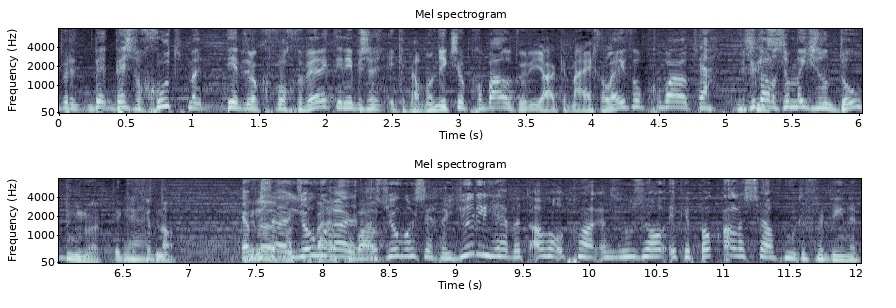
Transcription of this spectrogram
hebben het be- best wel goed, maar die hebben er ook voor gewerkt. En hebben ik heb helemaal niks opgebouwd hoor. Ja, ik heb mijn eigen leven opgebouwd. Ja, dat vind ik altijd zo'n beetje zo'n dooddoener. Ja. nou, Ja, jongeren, als jongeren zeggen, jullie hebben het allemaal opgemaakt. En hoezo? Ik heb ook alles zelf moeten verdienen.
